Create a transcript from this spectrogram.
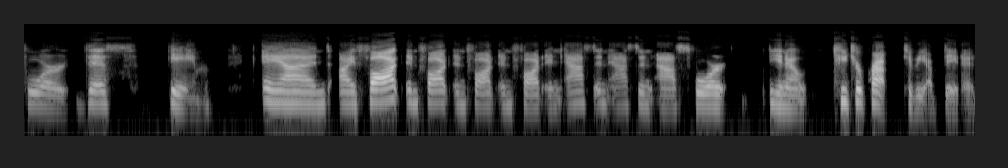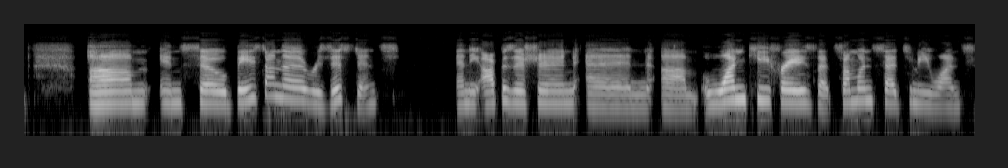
for this game. And I fought and fought and fought and fought and asked and asked and asked for you know, teacher prep to be updated. Um, and so, based on the resistance and the opposition, and um, one key phrase that someone said to me once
